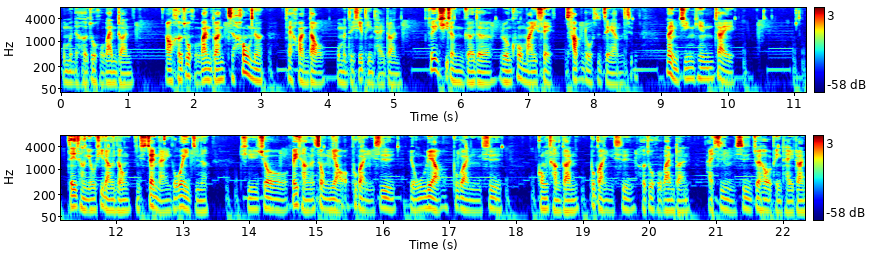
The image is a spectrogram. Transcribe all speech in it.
我们的合作伙伴端，然后合作伙伴端之后呢，再换到我们这些平台端。所以，其整个的轮廓 mindset 差不多是这样子。那你今天在这一场游戏当中，你是在哪一个位置呢？其实就非常的重要。不管你是原物料，不管你是工厂端，不管你是合作伙伴端，还是你是最后的平台端，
